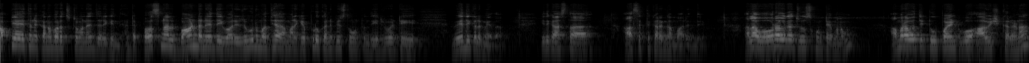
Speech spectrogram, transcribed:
ఆప్యాయతని కనబరచడం అనేది జరిగింది. అంటే పర్సనల్ బాండ్ అనేది వారి ఇరువురి మధ్య మనకి ఎప్పుడూ కనిపిస్తూ ఉంటుంది. ఇటువంటి వేదికల మీద. ఇది కాస్త ఆసక్తికరంగా మారింది. అలా ఓవరాల్గా చూసుకుంటే మనం అమరావతి టూ పాయింట్ ఓ ఆవిష్కరణ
